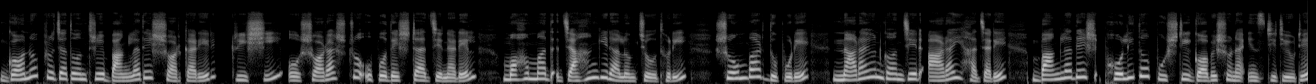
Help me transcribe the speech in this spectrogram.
গণপ্রজাতন্ত্রী বাংলাদেশ সরকারের কৃষি ও স্বরাষ্ট্র উপদেষ্টা জেনারেল মোহাম্মদ জাহাঙ্গীর আলম চৌধুরী সোমবার দুপুরে নারায়ণগঞ্জের আড়াই হাজারে বাংলাদেশ ফলিত পুষ্টি গবেষণা ইনস্টিটিউটে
